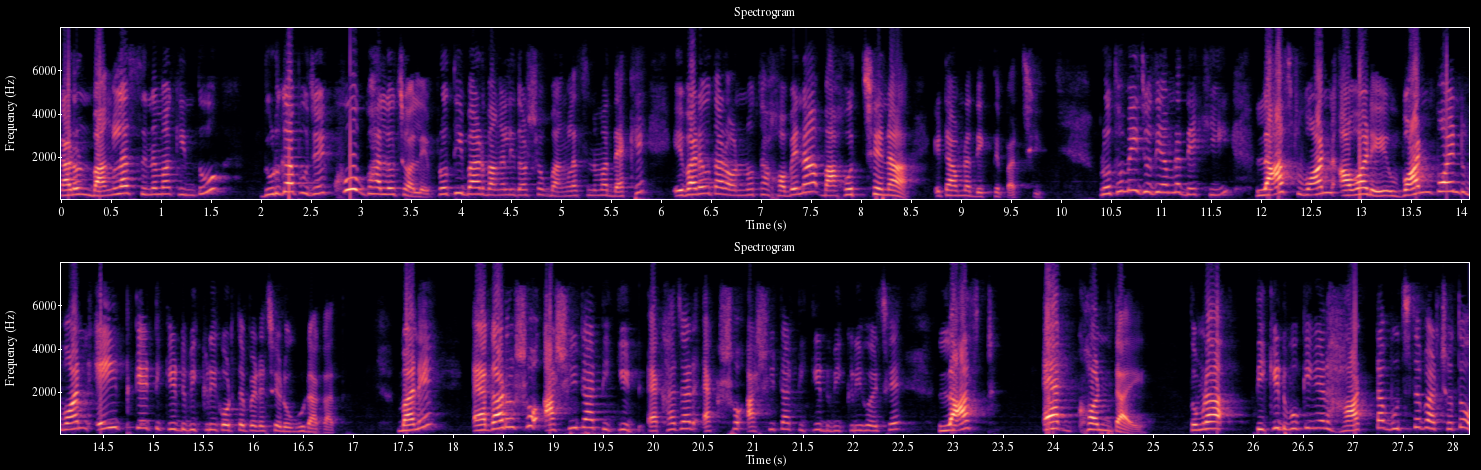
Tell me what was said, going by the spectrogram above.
কারণ বাংলা সিনেমা কিন্তু দুর্গাপুজোয় খুব ভালো চলে। প্রতিবার বাঙালি দর্শক বাংলা সিনেমা দেখে, এবারেও তার অন্যথা হবে না বা হচ্ছে না, এটা আমরা দেখতে পাচ্ছি। প্রথমেই যদি আমরা দেখি লাস্ট ওয়ান আওয়ারে one point one eight K ticket বিক্রি করতে পেরেছে রঘু ডাকাত। মানে এগারোশো আশিটা টিকিট এক হাজার একশো আশিটা টিকিট বিক্রি হয়েছে লাস্ট এক ঘন্টায়। তোমরা টিকিট বুকিং এর হারটা বুঝতে পারছ তো?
